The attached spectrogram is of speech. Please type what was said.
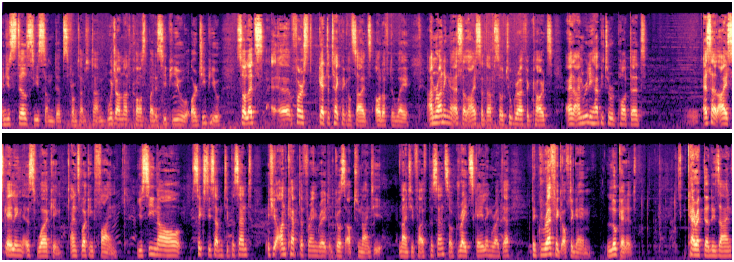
and you still see some dips from time to time, which are not caused by the CPU or GPU. So let's uh, first get the technical sides out of the way. I'm running a SLI setup, so two graphic cards, and I'm really happy to report that SLI scaling is working, and it's working fine. You see now 60-70%. If you uncap the frame rate, it goes up to 90, 95%, so great scaling right there. The graphic of the game, look at it. Character design,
